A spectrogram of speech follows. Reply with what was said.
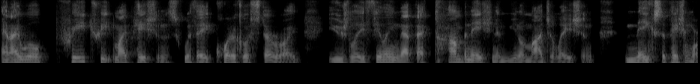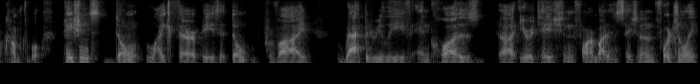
and I will pre-treat my patients with a corticosteroid, usually feeling that that combination of immunomodulation makes the patient more comfortable. Patients don't like therapies that don't provide rapid relief and cause uh, irritation, foreign body sensation. And unfortunately,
